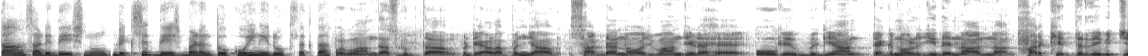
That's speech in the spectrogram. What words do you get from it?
ਤਾਂ ਸਾਡੇ ਦੇਸ਼ ਨੂੰ ਵਿਕਸਿਤ ਦੇਸ਼ ਬਣਨ ਤੋਂ ਕੋਈ ਨਹੀਂ ਰੋਕ ਸਕਦਾ। ਭਗਵਾਨ ਦਾਸ ਗੁਪਤਾ, ਪਟਿਆਲਾ, ਪੰਜਾਬ, ਸਾਡਾ ਨੌਜਵਾਨ ਜਿਹੜਾ ਹੈ, ਉਹ ਵਿਗਿਆਨ, ਟੈਕਨੋਲੋਜੀ ਦੇ ਨਾਲ ਨਾਲ ਹਰ ਖੇਤਰ ਦੇ ਵਿੱਚ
